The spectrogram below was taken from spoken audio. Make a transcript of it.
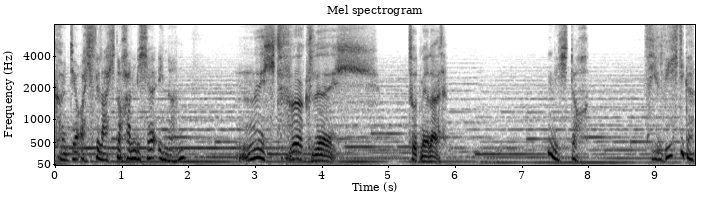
Könnt ihr euch vielleicht noch an mich erinnern? Nicht wirklich. Tut mir leid. Nicht doch. Viel wichtiger,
